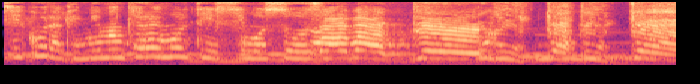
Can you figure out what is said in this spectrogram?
Sicura che mi mancherai moltissimo, Susan. Ma vattene, brutta puttana!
